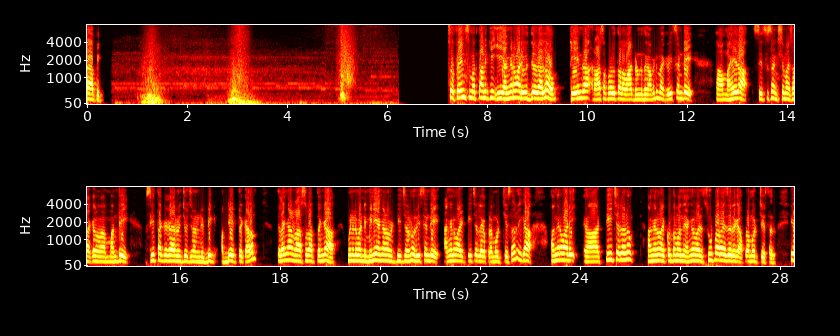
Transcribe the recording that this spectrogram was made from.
topic so friends మొత్తానికి ఈ అంగన్వాడీ ఉద్యోగాల్లో కేంద్ర రాష్ట్ర ప్రభుత్వాల వాటి ఉంటుంది కాబట్టి మాకు రీసెంటే మహిళా శిశు సంక్షేమ శాఖ మంత్రి సీతక్క గారి నుంచి వచ్చిన బిగ్ అప్డేట్ ప్రకారం తెలంగాణ రాష్ట్ర వ్యాప్తంగా ఉన్నటువంటి మినీ అంగన్వాడీ టీచర్లను రీసెంటే అంగన్వాడీ టీచర్లుగా ప్రమోట్ చేశారు. ఇక అంగన్వాడీ టీచర్లను అంగన్వాడీ కొంతమంది అంగన్వాడీ సూపర్వైజర్గా ప్రమోట్ చేశారు. ఇక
